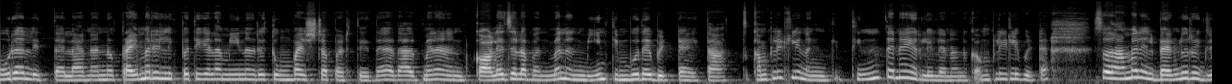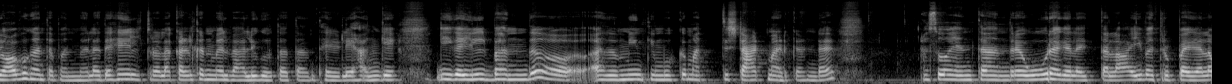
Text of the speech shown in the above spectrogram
ಊರಲ್ಲಿತ್ತಲ್ಲ, ನಾನು ಪ್ರೈಮರಿಲಿ ಇಪ್ಪತ್ತಿಗೆಲ್ಲ ಮೀನು ಅಂದರೆ ತುಂಬ ಇಷ್ಟಪಡ್ತಿದ್ದೆ. ಅದಾದಮೇಲೆ ನಾನು ಕಾಲೇಜೆಲ್ಲ ಬಂದಮೇಲೆ ನಾನು ಮೀನು ತಿಂಬುದೇ ಬಿಟ್ಟೆ, ಆಯಿತಾ? ಕಂಪ್ಲೀಟ್ಲಿ ನನಗೆ ತಿಂತನೇ ಇರಲಿಲ್ಲ ನಾನು ಕಂಪ್ಲೀಟ್ಲಿ ಬಿಟ್ಟೆ. ಸೊ ಆಮೇಲೆ ಇಲ್ಲಿ ಬೆಂಗಳೂರಿಗೆ ಜಾಬ್ಗೆ ಅಂತ ಬಂದಮೇಲೆ ಅದೇ ಹೇಳ್ತಿರಲ್ಲ, ಕಳ್ಕೊಂಡ ಮೇಲೆ ವ್ಯಾಲ್ಯೂ ಗೊತ್ತಾತ ಅಂತ ಹೇಳಿ, ಹಾಗೆ ಈಗ ಇಲ್ಲಿ ಬಂದು ಅದು ಮೀನು ತಿಂಬೋಕ್ಕೆ ಮತ್ತೆ ಸ್ಟಾರ್ಟ್ ಮಾಡ್ಕೊಂಡೆ. ಸೊ ಎಂತ ಅಂದರೆ ಊರಾಗೆಲ್ಲ ಇತ್ತಲ್ಲ, ಐವತ್ತು ರೂಪಾಯಿಗೆಲ್ಲ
